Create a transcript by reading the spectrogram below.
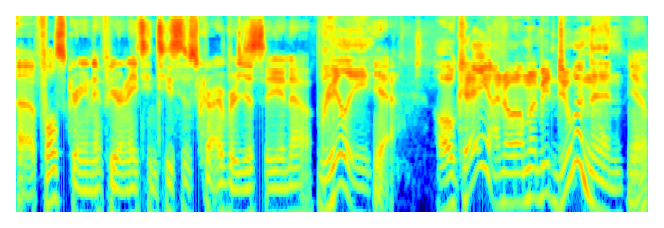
uh, Fullscreen if you're an AT&T subscriber, just so you know. really? Yeah. Okay, I know what I'm gonna be doing then. Yep.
